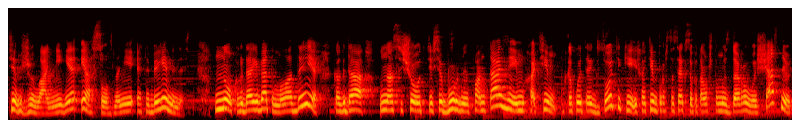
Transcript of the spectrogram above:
тем желаннее и осознаннее эта беременность. Но когда ребята молодые, когда у нас еще вот эти все бурные фантазии, и мы хотим какой-то экзотики и хотим просто секса, потому что мы здоровы и счастливы,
